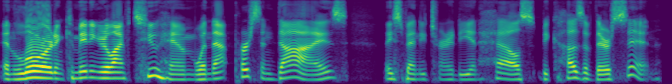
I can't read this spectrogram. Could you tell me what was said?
and Lord and committing your life to Him, when that person dies, they spend eternity in hell because of their sin.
